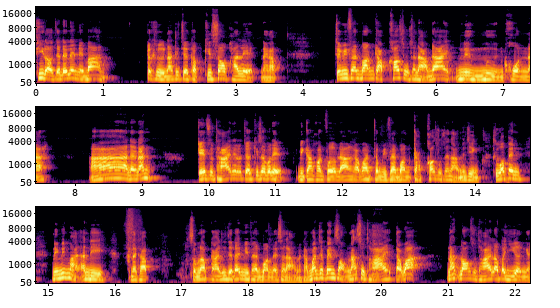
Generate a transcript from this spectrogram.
ที่เราจะได้เล่นในบ้าน ก็คือนัดที่เจอกับคิสตัลพาเลตนะครับ จะมีแฟนบอลกลับเข้าสู่สนามได้ 10,000 คนนะอ่าดังนั้นเกมสุดท้ายที่เราเจอคิสตัลพาเลตมีการคอนเฟิร์มแล้วนะครับว่าจะมีแฟนบอลกลับเข้าสู่สนามจริงๆ ถือว่าเป็นนิมิตหมายอันดีนะครับสำหรับการที่จะได้มีแฟนบอลในสนามนะครับ มันจะเป็น 2 นัดสุดท้าย แต่ว่านัดรองสุดท้ายเราไปเยือนไง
